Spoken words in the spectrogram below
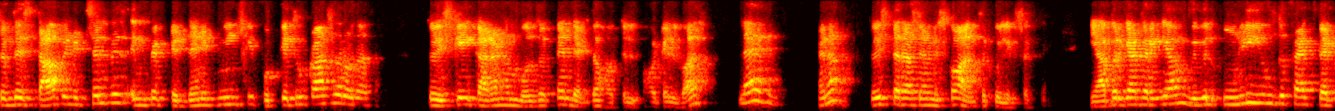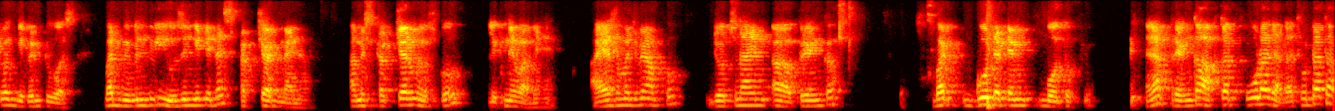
so the staff in itself is infected then it means कि फूड के थ्रू ट्रांसफर होता था तो इसके कारण हम बोल सकते हैं that the hotel hotel was liable है ना तो इस तरह से हम इसको आंसर को लिख सकते हैं यहाँ पर क्या करेंगे हम we will only use the fact that were given to us but we will be using it in a structured manner हम स्ट्रक्चर में उसको लिखने वाले हैं आया समझ में आपको Jyotsna and Priyanka but good attempt both of you है ना प्रियंका आपका थोड़ा ज्यादा छोटा था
